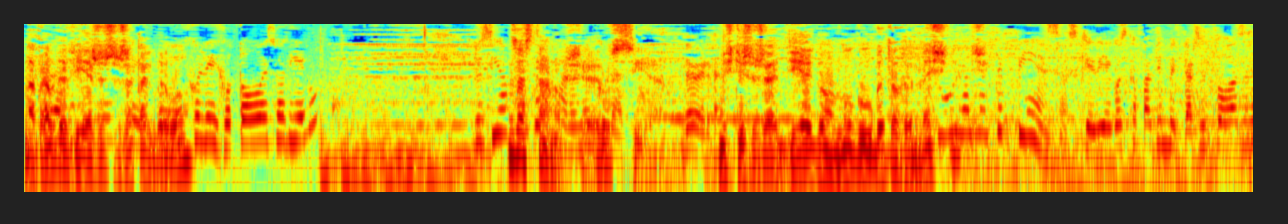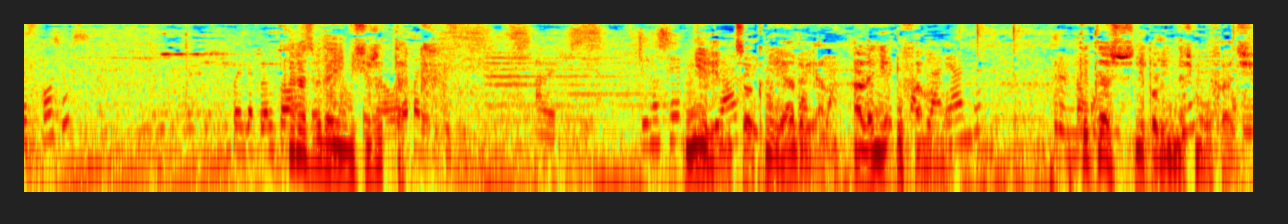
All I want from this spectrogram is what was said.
Naprawdę wierzysz, że tak było? Lucía, ¿por qué Zastanów się, Lucia. Myślisz, że Diego mógłby to ¿Tú wymyślić? Teraz wydaje mi się, że tak. Nie wiem, co knuje Adrian, ale nie ufam mu. Ty też nie powinnaś mu ufać.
